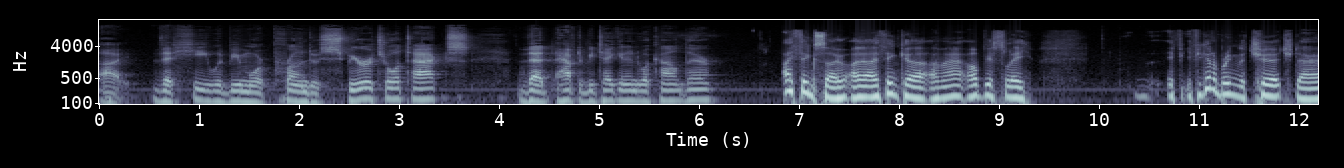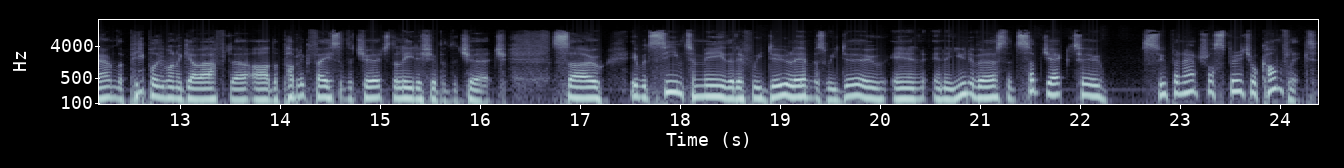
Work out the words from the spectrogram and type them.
uh, that he would be more prone to spiritual attacks that have to be taken into account there? I think so. I, I think uh, obviously if, if you're going to bring the church down, the people you want to go after are the public face of the church, the leadership of the church. So it would seem to me that if we do live as we do in, in a universe that's subject to supernatural spiritual conflict,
